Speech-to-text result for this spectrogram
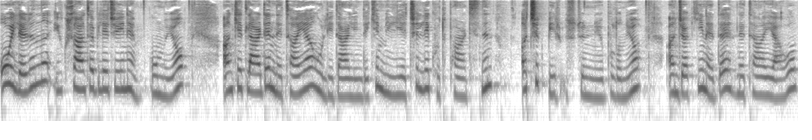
oylarını yükseltebileceğini umuyor. Anketlerde Netanyahu liderliğindeki Milliyetçi Likud Partisi'nin açık bir üstünlüğü bulunuyor. Ancak yine de Netanyahu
